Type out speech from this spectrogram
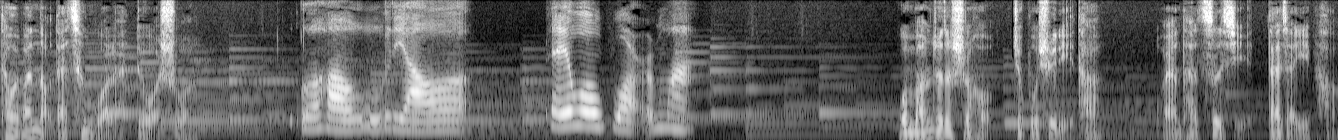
他会把脑袋蹭过来对我说：“我好无聊啊，陪我玩嘛。”我忙着的时候就不去理他，我让他自己待在一旁，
